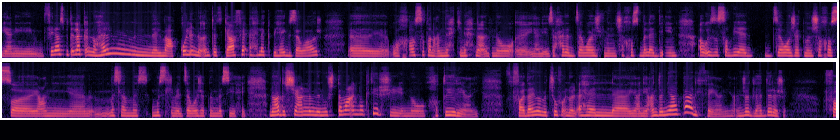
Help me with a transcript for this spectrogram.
يعني في ناس بتقولك إنه هل من المعقول إنه أنت تكافئ أهلك بهيك زواج؟ آه وخاصة عم نحكي نحن إنه آه يعني إذا حدا تزوج من شخص بلا دين أو إذا صبية تزوجت من شخص آه يعني مثلا مس- مسلمة تزوجت من مسيحي. إنه هذا الشيء عنا من المجتمع إنه كتير شيء إنه خطير يعني. فدايما بتشوف إنه الأهل آه يعني عندهم إياها كارثة يعني عن جد لهالدرجة فا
